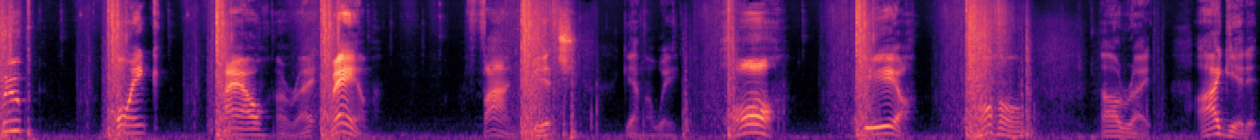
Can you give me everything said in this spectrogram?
boop, boink, pow. All right, bam. Fine, bitch. Get out of my way. Oh, yeah. Uh-huh. All right, I get it.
